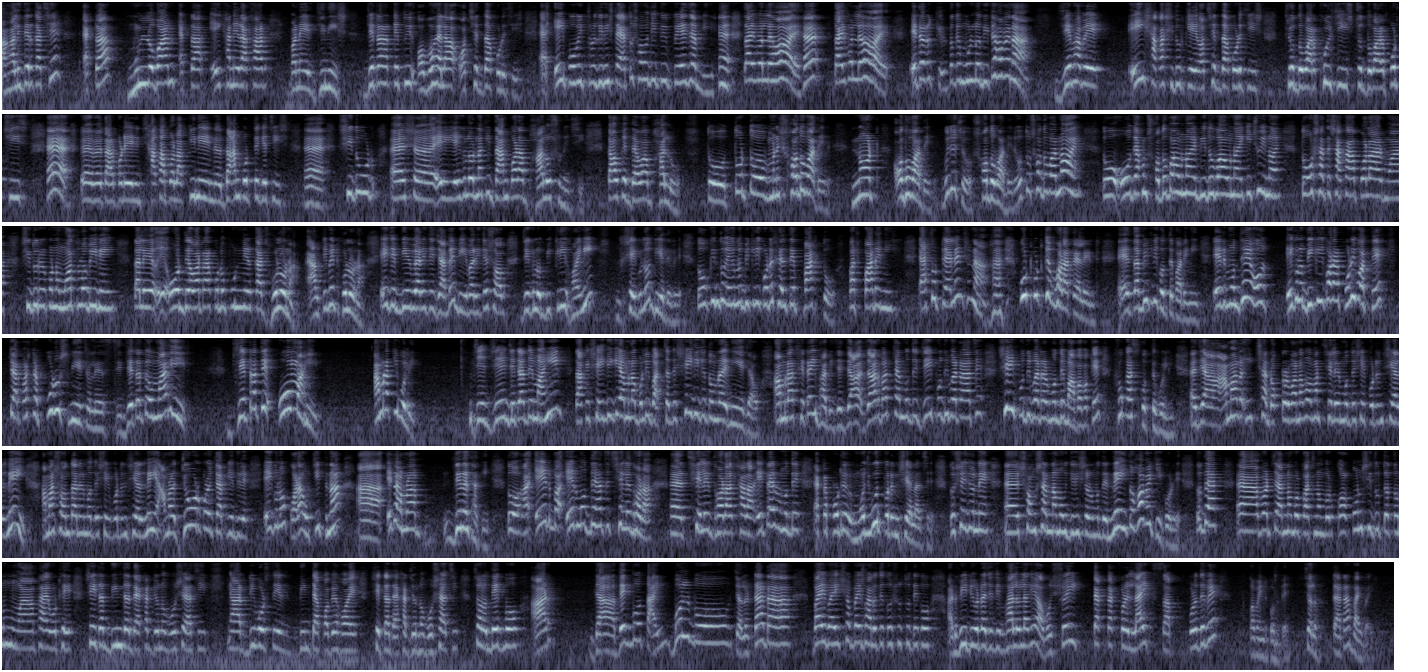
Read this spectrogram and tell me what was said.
বাঙালিদের কাছে একটা মূল্যবান, একটা এইখানে রাখার মানে জিনিস, যেটাকে তুই অবহেলা অচ্ছেদ্যা করেছিস। এই পবিত্র জিনিসটা এত সহজেই তুই পেয়ে যাবি হ্যাঁ তাই বললে হয় হ্যাঁ তাই বললে হয়। এটার তোকে মূল্য দিতে হবে না? যেভাবে এই শাখা সিঁদুরকে অচ্ছেদ্যা করেছিস চোদ্দবার খুলছিস চোদ্দবার পড়ছিস হ্যাঁ তারপরে শাখা পলা কিনে দান করতে গেছিস হ্যাঁ সিঁদুর এই, এগুলো নাকি দান করা ভালো শুনেছি, কাউকে দেওয়া ভালো। তো তোর তো মানে সদবাদের নট অধবাদের, বুঝেছ? সদবাদের। ও তো সদবা নয়, তো ও যখন সদবাও নয়, বিধবাও নয়, কিছুই নয়, তো ওর সাথে শাখা পলার সিঁদুরের কোনো মতলবই নেই। তাহলে ওর দেওয়াটা কোনো পুণ্যের কাজ হলো না আলটিমেট হলো না। এই যে বিয়ে বাড়িতে যাবে বিয়ে বাড়িতে সব যেগুলো বিক্রি হয়নি, সেগুলো দিয়ে দেবে। তো কিন্তু এগুলো বিক্রি করে ফেলতে পারতো বাট পারেনি। এত ট্যালেন্ট না হ্যাঁ কুটকুটকে ভরা ট্যালেন্ট তা বিক্রি করতে পারেনি। এর মধ্যে ও, এগুলো বিক্রি করার পরিবর্তে চার পাঁচটা পুরুষ নিয়ে চলে এসেছে, যেটাতে ও মাহির, যেটাতে ও মাহির, আমরা কি বলি? যে যে যেটাতে মাহির, তাকে সেই দিকে আমরা বলি, বাচ্চাদের সেই দিকে তোমরা নিয়ে যাও। আমরা সেটাই ভাবি যে, যা, যার বাচ্চার মধ্যে যেই প্রতিভাটা আছে, সেই প্রতিভাটার মধ্যে মা বাবাকে ফোকাস করতে বলি। যে, আমার ইচ্ছা ডক্টর বানাবো, আমার ছেলের মধ্যে সেই পোটেন্সিয়াল নেই, আমার সন্তানের মধ্যে সেই পোটেন্সিয়াল নেই, আমরা জোর করে চাপিয়ে দিলে এইগুলো করা উচিত না। এটা আমরা জেনে থাকি। তো এর বা, এর মধ্যে আছে ছেলে ধরা। ছেলে ধরা ছাড়া এটার মধ্যে একটা মজবুত পোটেনশিয়াল আছে। তো সেই জন্যে সংসার নামক জিনিসটার মধ্যে নেই, তো হবে কি করে? তো দেখ আবার চার নম্বর, পাঁচ নম্বর কোন সিঁদুরটা তোর মাথায় ওঠে সেইটার দিনটা দেখার জন্য বসে আছি। আর ডিভোর্সের দিনটা কবে হয়, সেটা দেখার জন্য বসে আছি। চলো দেখব, আর যা দেখব তাই বলব। চলো, টাটা। বাই বাই, সবাই ভালো থেকো, সুস্থ থেকো। আর ভিডিওটা যদি ভালো লাগে, অবশ্যই টাক টাক করে লাইক সাব করে দেবে কমেন্ট করবে। চলো, টাটা, বাই বাই।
